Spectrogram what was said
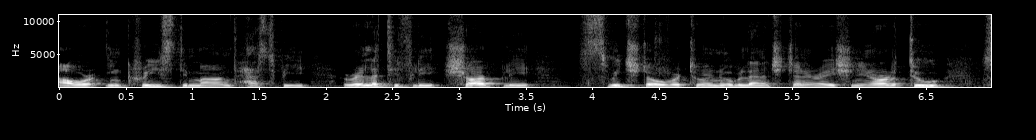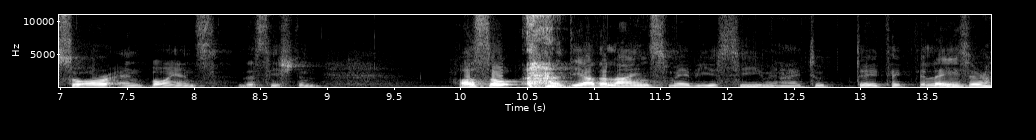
our increased demand has to be relatively sharply switched over to renewable energy generation in order to soar and buoyance the system. Also, the other lines, maybe you see when I do, take the laser,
